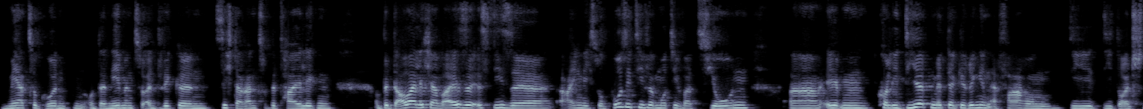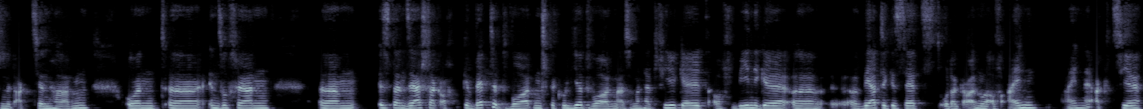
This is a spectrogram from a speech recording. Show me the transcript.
mehr zu gründen, Unternehmen zu entwickeln, sich daran zu beteiligen. Und bedauerlicherweise ist diese eigentlich so positive Motivation äh, eben kollidiert mit der geringen Erfahrung, die die Deutschen mit Aktien haben. Und äh, insofern ähm, ist dann sehr stark auch gewettet worden, spekuliert worden. Also man hat viel Geld auf wenige äh, Werte gesetzt oder gar nur auf ein, eine Aktie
